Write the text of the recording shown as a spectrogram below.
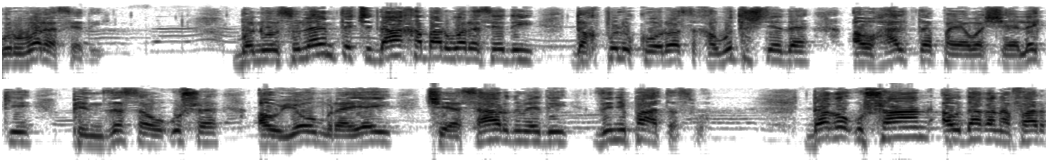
ور ورسیدی بنو سلیم ته چی دا خبر ورسیدی د خپلو کورو څخه وتښتیده او هلته په یوه شیله کی پنځه سوه اوښه او یو مریی چی یسار نومیدی ځینی پاته سوه. دغه اوښان او دغه نفر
